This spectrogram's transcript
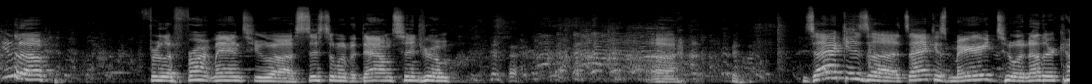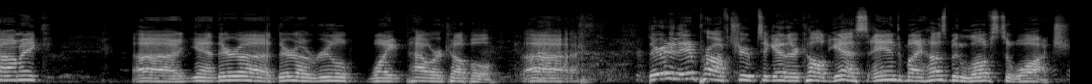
Give it up for the front man to uh, System of a Down syndrome. Uh, Zach is uh, Zach is married to another comic. Uh, yeah, they're uh, they're a real white power couple. Uh, they're in an improv troupe together called Yes, and my husband loves to watch.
